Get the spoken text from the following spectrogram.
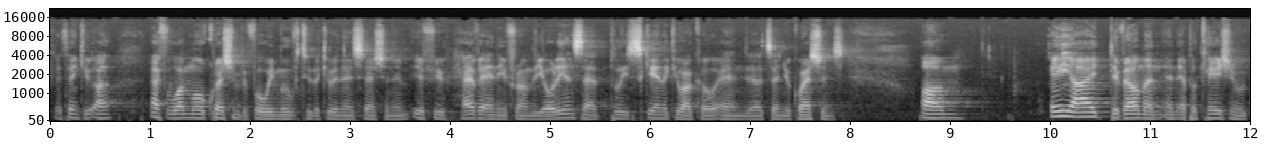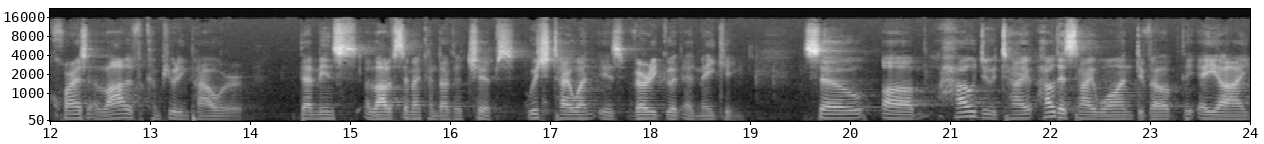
Okay, thank you. Uh, I have one more question before we move to the Q&A session. And if you have any from the audience, that please scan the QR code and uh, send your questions. Um, AI development and application requires a lot of computing power. That means a lot of semiconductor chips, which Taiwan is very good at making. So, um, how, do how does Taiwan develop the AI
